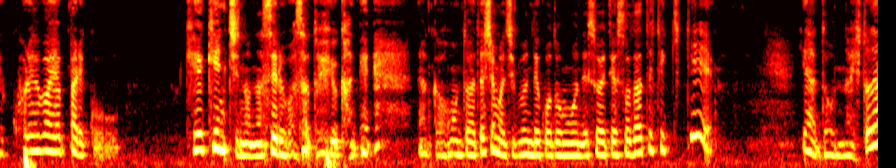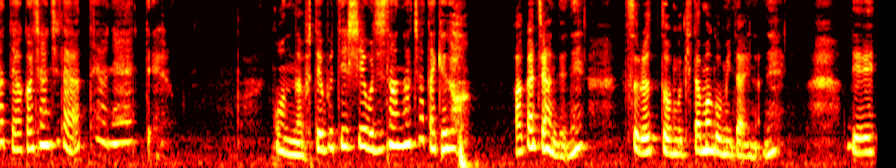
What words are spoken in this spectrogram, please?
でこれはやっぱりこう経験値のなせる技というかね。なんか本当私も自分で子供でそうやって育ててきていやどんな人だって赤ちゃん時代あったよねって。こんなふてぶてしいおじさんになっちゃったけど赤ちゃんでねつるっとむき卵みたいなね。で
